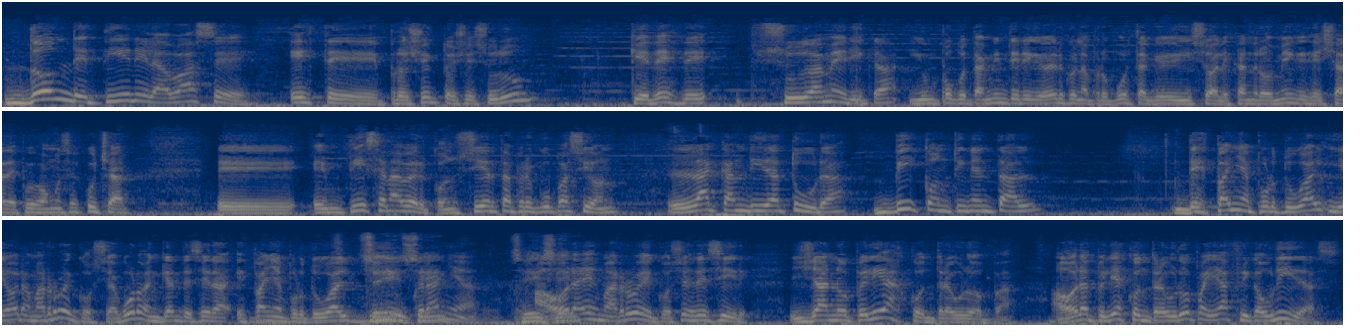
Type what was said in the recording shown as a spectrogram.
¿Dónde tiene la base este proyecto Yesurum? Que desde Sudamérica, y un poco también tiene que ver con la propuesta que hizo Alejandro Domínguez, que ya después vamos a escuchar, eh, empiezan a ver con cierta preocupación la candidatura bicontinental de España, Portugal y ahora Marruecos. ¿Se acuerdan que antes era España, Portugal sí, y Ucrania? Sí, sí, ahora es Marruecos. Es decir, ya no peleas contra Europa. Ahora peleas contra Europa y África unidas.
